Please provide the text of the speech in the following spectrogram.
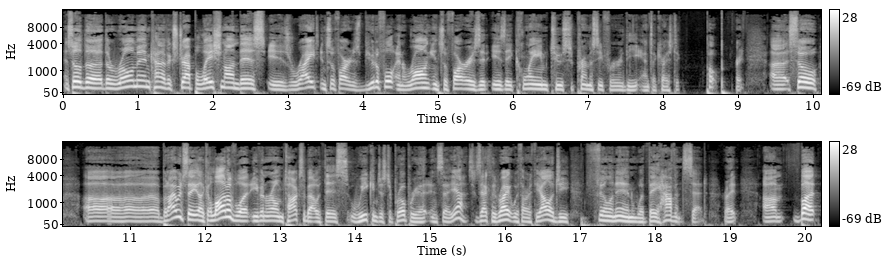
and so the the Roman kind of extrapolation on this is right insofar it is beautiful, and wrong insofar as it is a claim to supremacy for the antichristic pope. Right. Uh, so, uh, but I would say like a lot of what even Rome talks about with this, we can just appropriate and say, yeah, it's exactly right with our theology, filling in what they haven't said. Right. Um, but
